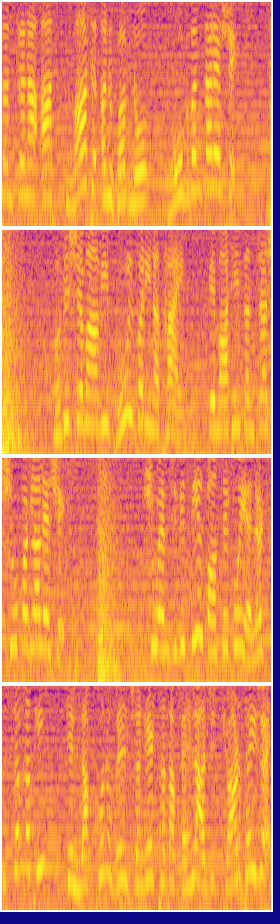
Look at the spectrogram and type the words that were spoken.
તંત્રના આ સ્માર્ટ અનુભવનો ભોગ બનતા રહેશે? ભવિષ્યમાં આવી ભૂલ ફરી ન થાય. તે માટે તંત્ર શું પગલાં લેશે? શું એમજીવીસીએલ પાસે કોઈ એલર્ટ સિસ્ટમ નથી કે લાખોનું બિલ જનરેટ થતા પહેલા જ જાણ થઈ જાય?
